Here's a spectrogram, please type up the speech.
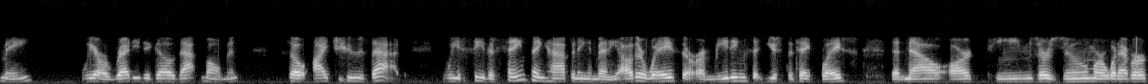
me, we are ready to go that moment. So I choose that. We see the same thing happening in many other ways. There are meetings that used to take place that now are Teams or Zoom or whatever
